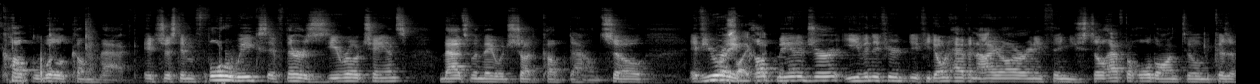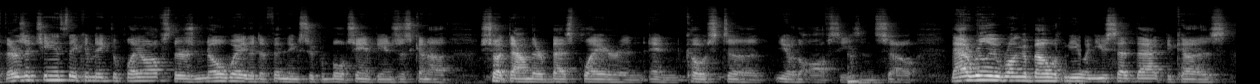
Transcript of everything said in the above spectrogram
Kupp will come back. It's just in four weeks if there's zero chance that's when they would shut Kupp down. So if you're Most a likely. Kupp manager even if you're if you don't have an ir or anything you still have to hold on to them because if there's a chance they can make the playoffs there's no way the defending super bowl champion is just gonna shut down their best player and, and coast to you know the off season. So that really rung a bell with me when you said that because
